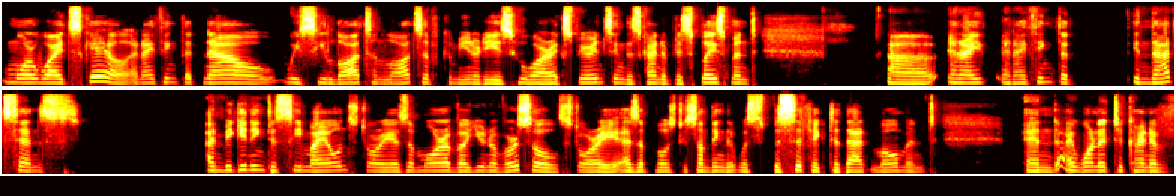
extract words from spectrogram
more wide scale. And I think that now we see lots and lots of communities who are experiencing this kind of displacement. Uh, and I and I think that in that sense, I'm beginning to see my own story as a more of a universal story as opposed to something that was specific to that moment and I wanted to kind of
